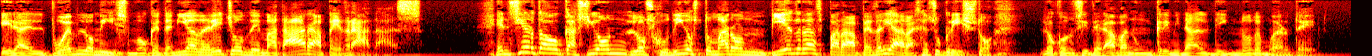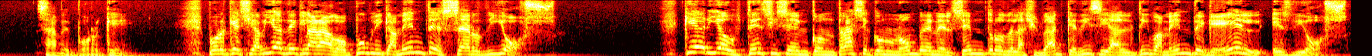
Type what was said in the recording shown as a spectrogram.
Era el pueblo mismo que tenía derecho de matar a pedradas. En cierta ocasión los judíos tomaron piedras para apedrear a Jesucristo. Lo consideraban un criminal digno de muerte. ¿Sabe por qué? Porque se había declarado públicamente ser Dios. ¿Qué haría usted si se encontrase con un hombre en el centro de la ciudad que dice altivamente que Él es Dios?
